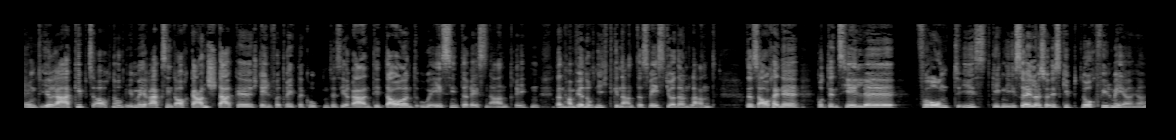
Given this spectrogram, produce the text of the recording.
Und Irak gibt es auch noch. Im Irak sind auch ganz starke Stellvertretergruppen des Iran, die dauernd US-Interessen antreten. Dann haben wir noch nicht genannt das Westjordanland, das auch eine potenzielle Front ist gegen Israel. Also es gibt noch viel mehr. Ja.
